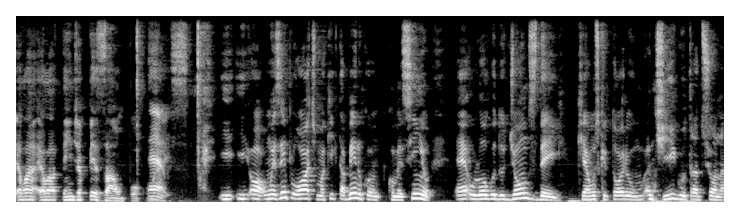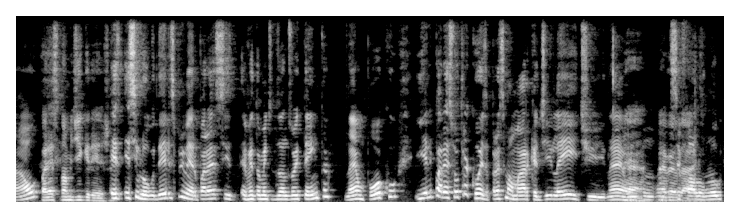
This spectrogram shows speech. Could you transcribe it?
ela, ela tende a pesar um pouco É. mais. E, e, ó, um exemplo ótimo aqui, que tá bem no com- comecinho, é o logo do Jones Day, que é um escritório antigo, tradicional, Parece nome de igreja. Esse logo deles, primeiro, parece eventualmente dos anos 80, né? Um pouco, e ele parece outra coisa, parece uma marca de leite, né? É, um- um- é você fala um logo.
